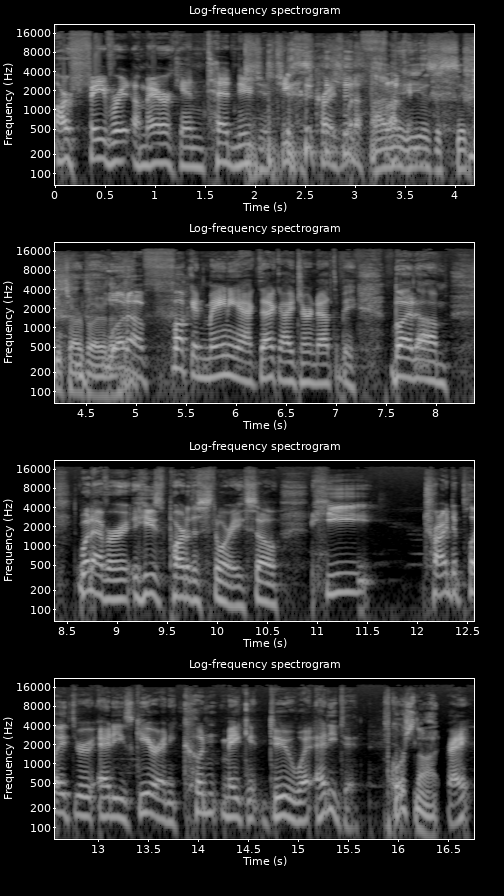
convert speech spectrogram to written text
our favorite American, Ted Nugent. Jesus Christ, what a I fucking mean, he is a sick guitar player. Though. what a fucking maniac that guy turned out to be. But um, whatever, he's part of the story. So he tried to play through Eddie's gear and he couldn't make it do what Eddie did, Of course not. right?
